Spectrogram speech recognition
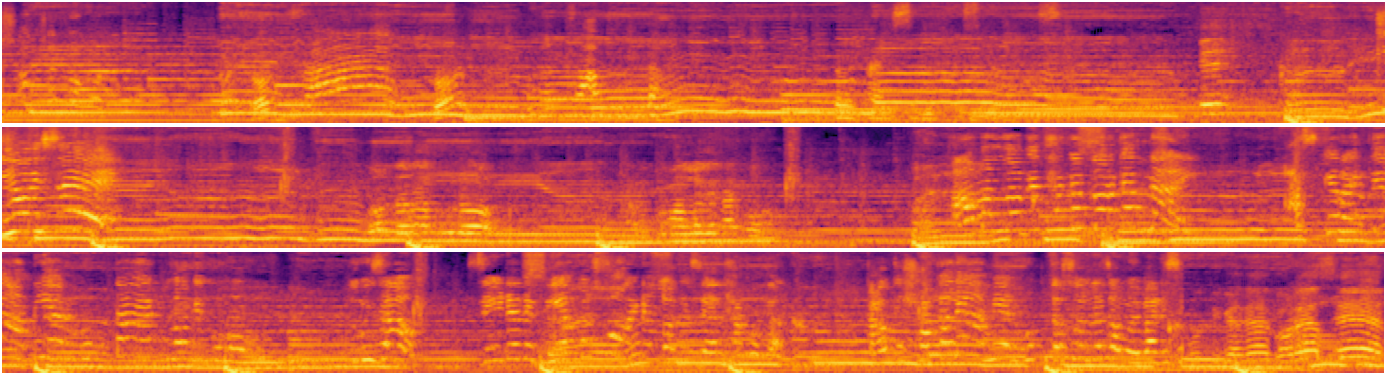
সকালবেলা লয়ে কি হইছে? দরজাটা খুলো, আমি তোমার লগে থাকব। আমার লগে থাকার দরকার নাই। আজকে রাতে আমি আর মুক্তা এক লগে ঘুমাবো। তুমি যাও যেটারে বিয়ে করছ ওইটার লগে যাই থাকো কালকে সকালে আমি আর মুক্তা চলে যাব এবারে কাকা ঘরে আছেন?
